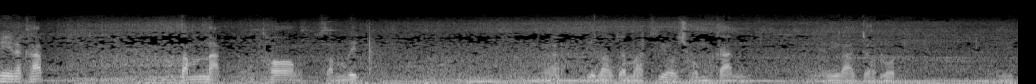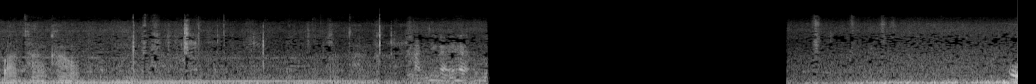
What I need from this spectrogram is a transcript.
นี่นะครับตำหนักทองสำริดนะที่เราจะมาเที่ยวชมกัน อันนี้ลานจอดรถ อันนี้ปากทางเข้าปากทางเข้าขันที่ไหนฮะโอ้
